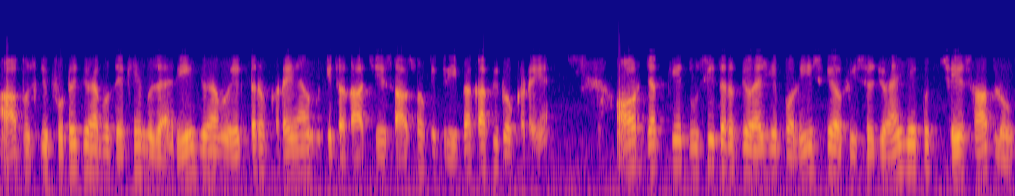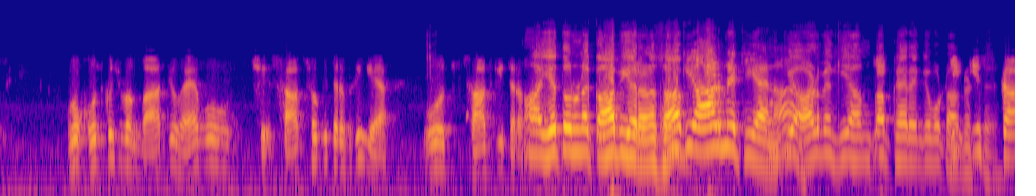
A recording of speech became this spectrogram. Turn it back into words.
आप उसकी फुटेज जो है वो देखें, मुजाहरीन जो है वो एक तरफ़ खड़े हैं, उनकी तादाद छः सात सौ के करीब है, काफ़ी लोग खड़े हैं। और जबकि दूसरी तरफ़ जो है ये पुलिस के ऑफिसर जो है, ये कुछ छः सात लोग थे। वो खुद कुछ बम्बार जो है, वो सात सौ की तरफ़ नहीं गया वो सात की तरफ़ हाँ ये तो उन्होंने कहा भी है राणा साहब। की आड़ में किया है ना। उनकी आड़ में किया हम कब कह रहे हैं कि वो टारगेट इसका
